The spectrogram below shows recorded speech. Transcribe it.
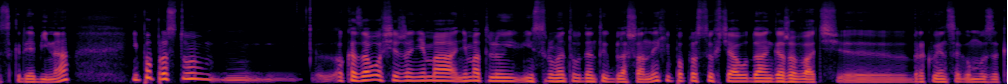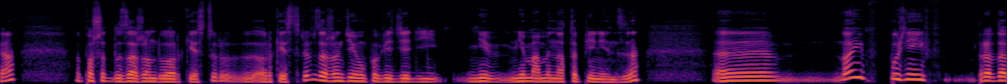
Skriabina i po prostu mm, okazało się, że nie ma, nie ma tylu instrumentów dętych blaszanych i po prostu chciał doangażować y, brakującego muzyka. No poszedł do zarządu orkiestry, orkiestry. W zarządzie mu powiedzieli, nie, nie mamy na to pieniędzy. E, no i później, prawda,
